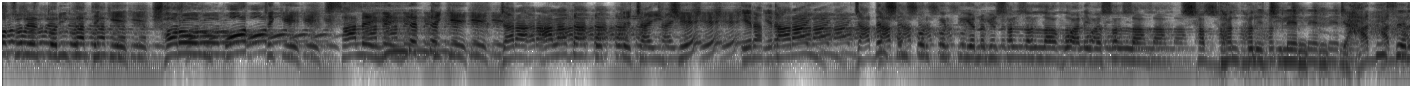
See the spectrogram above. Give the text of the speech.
বছরের তরিকা থেকে সরল পথ থেকে সালে হিন্দের থেকে যারা আলাদা করতে চাইছে, এরা তারাই যাদের সম্পর্কে প্রিয় নবী সাল্লাল্লাহু আলাইহি ওয়াসাল্লাম সাবধান করেছিলেন যে হাদিসের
